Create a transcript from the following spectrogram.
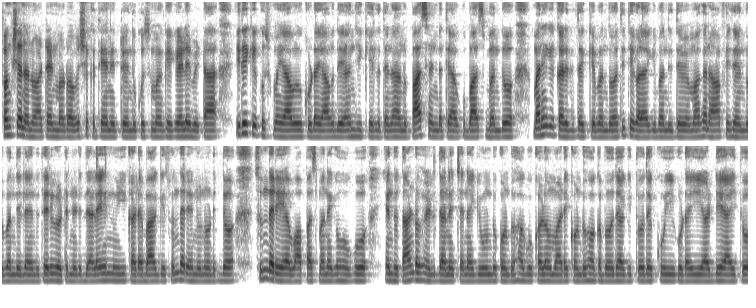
ಫಂಕ್ಷನ್ ಅನ್ನು ಅಟೆಂಡ್ ಮಾಡುವ ಅವಶ್ಯಕತೆ ಏನಿತ್ತು ಎಂದು ಕುಸುಮಗೆ ಕೇಳಿಬಿಟ್ಟ. ಇದಕ್ಕೆ ಕುಸುಮ ಯಾವುದು ಕೂಡ ಯಾವುದೇ ಅಂಜಿಕೆ ಇಲ್ಲದೆ ನಾನು ಬಾಸ್ ಹೆಂಡತಿ ಹಾಗೂ ಬಾಸ್ ಬಂದು ಮನೆಗೆ ಕರೆದಿದ್ದಕ್ಕೆ ಬಂದು ಅತಿಥಿಗಳಾಗಿ ಬಂದಿದ್ದೇವೆ. ಮಗನ ಆಫೀಸ್ ಎಂದು ಬಂದಿಲ್ಲ ಎಂದು ತಿರುಗೇಟು ನೀಡಿದ್ದಾಳೆ. ಇನ್ನು ಈ ಕಡೆ ಬಾಗಿ ಸುಂದರಿಯನ್ನು ನೋಡಿದ್ದು, ಸುಂದರಿಯ ವಾಪಸ್ ಮನೆಗೆ ಹೋಗು ಎಂದು ತಾಂಡವ ಹೇಳಿದ್ದಾನೆ. ಚೆನ್ನಾಗಿ ಉಂಡುಕೊಂಡು ಹಾಗೂ ಕಳುವು ಮಾಡಿಕೊಂಡು ಹೋಗಬಹುದಾಗಿತ್ತು. ಅದಕ್ಕೂ ಈ ಕೂಡ ಈ ಅಡ್ಡಿ ಆಯಿತು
